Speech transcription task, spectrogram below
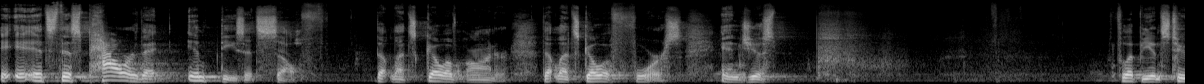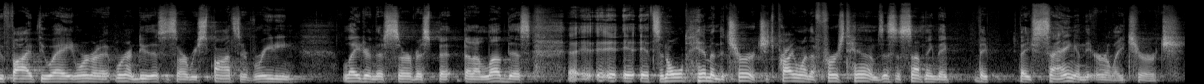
It's this power that empties itself, that lets go of honor, that lets go of force, and just. Philippians 2 5 through 8, we're going we're gonna do this as our responsive reading later in this service, but, but I love this. It, it, it's an old hymn in the church. It's probably one of the first hymns. This is something they, they they sang in the early church.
